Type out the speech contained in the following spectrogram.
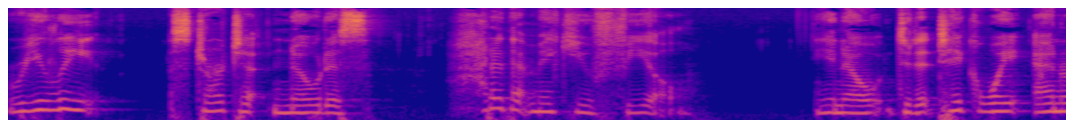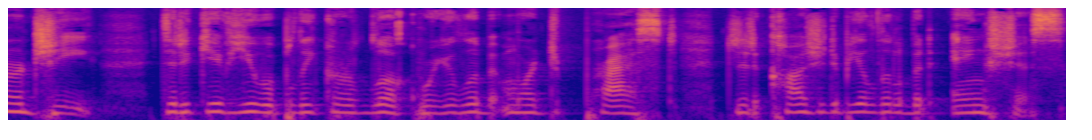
really start to notice how did that make you feel? You know, did it take away energy? Did it give you a bleaker look? Were you a little bit more depressed? Did it cause you to be a little bit anxious?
